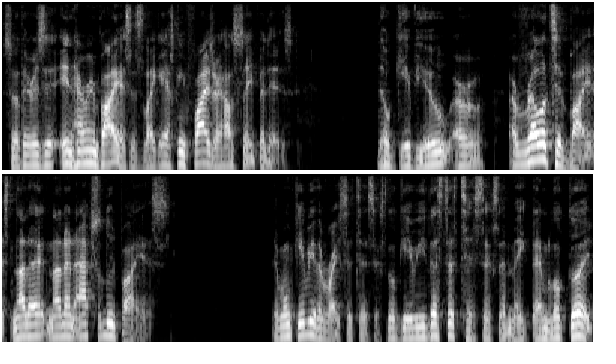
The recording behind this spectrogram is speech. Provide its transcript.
So there is an inherent bias. It's like asking Pfizer how safe it is. They'll give you a a relative bias, not a not an absolute bias. They won't give you the right statistics. They'll give you the statistics that make them look good.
